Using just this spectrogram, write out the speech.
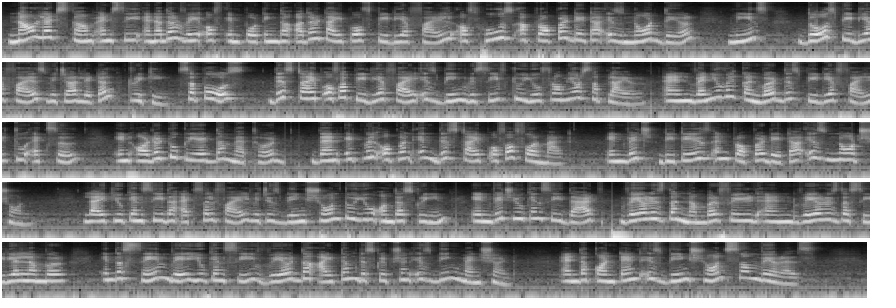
Now let's come and see another way of importing the other type of PDF file of whose a proper data is not there means those PDF files which are little tricky. Suppose this type of a PDF file is being received to you from your supplier and when you will convert this PDF file to Excel in order to create the method then it will open in this type of a format in which details and proper data is not shown. Like you can see the Excel file which is being shown to you on the screen in which you can see that where is the number field and where is the serial number. In the same way you can see where the item description is being mentioned and the content is being shown somewhere else.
